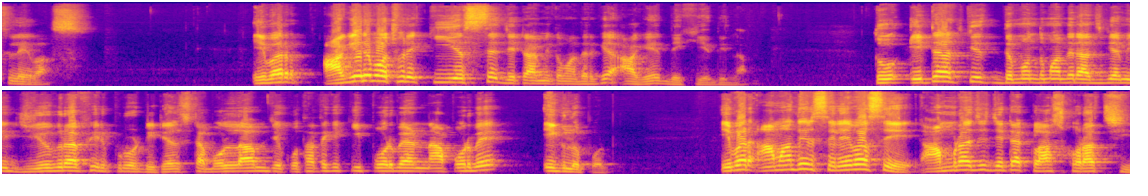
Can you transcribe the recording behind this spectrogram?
সিলেবাস এবার আগের বছরে কি এসছে যেটা আমি তোমাদেরকে আগে দেখিয়ে দিলাম। তো এটা আজকে যেমন তোমাদের আজকে আমি জিওগ্রাফির পুরো ডিটেলসটা বললাম যে কোথা থেকে কি পড়বে আর না পড়বে, এগুলো পড়বে। এবার আমাদের সিলেবাসে আমরা যে যেটা ক্লাস করাচ্ছি,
